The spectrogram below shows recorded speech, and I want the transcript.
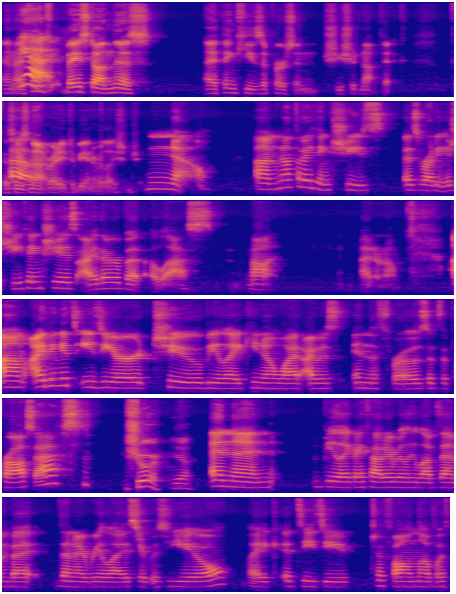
and I Yeah. think based on this, I think he's a person she should not pick because he's Oh. not ready to be in a relationship. No. Um, not that I think she's as ready as she thinks she is either, but alas, not I don't know. Um, I think it's easier to be like, you know what, I was in the throes of the process Sure, yeah. and then be like, I thought I really loved them, but then I realized it was you. Like it's easy to fall in love with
